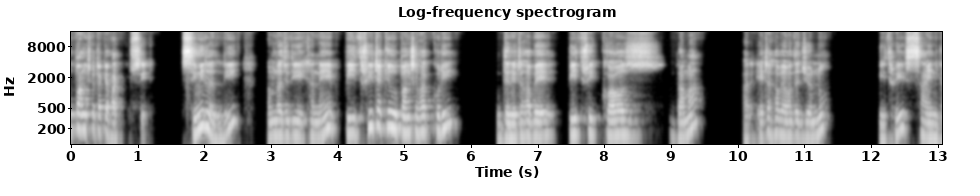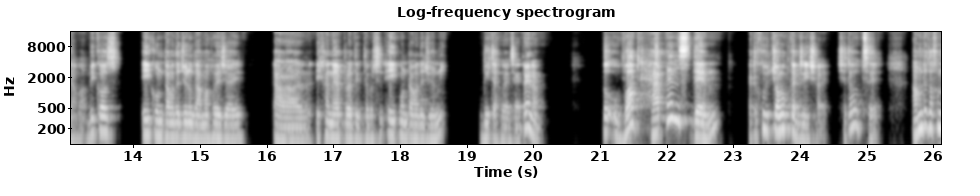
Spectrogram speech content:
উপাংশটাকে ভাগ করছি। সিমিলারলি আমরা যদি এখানে পি থ্রিটাকে উপাংশে ভাগ করি দেন এটা হবে পি থ্রি কজ গামা আর এটা হবে আমাদের জন্য P three sine gamma because এই কোণটা আমাদের জন্য গামা হয়ে যায়। আর এখানে আপনারা দেখতে পাচ্ছেন এই কোণটা আমাদের জন্য বিটা হয়ে যায়, তাই না? তো হোয়াট হ্যাপেন্স দেন একটা খুব চমৎকার জিনিস হয়, সেটা হচ্ছে আমরা তখন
